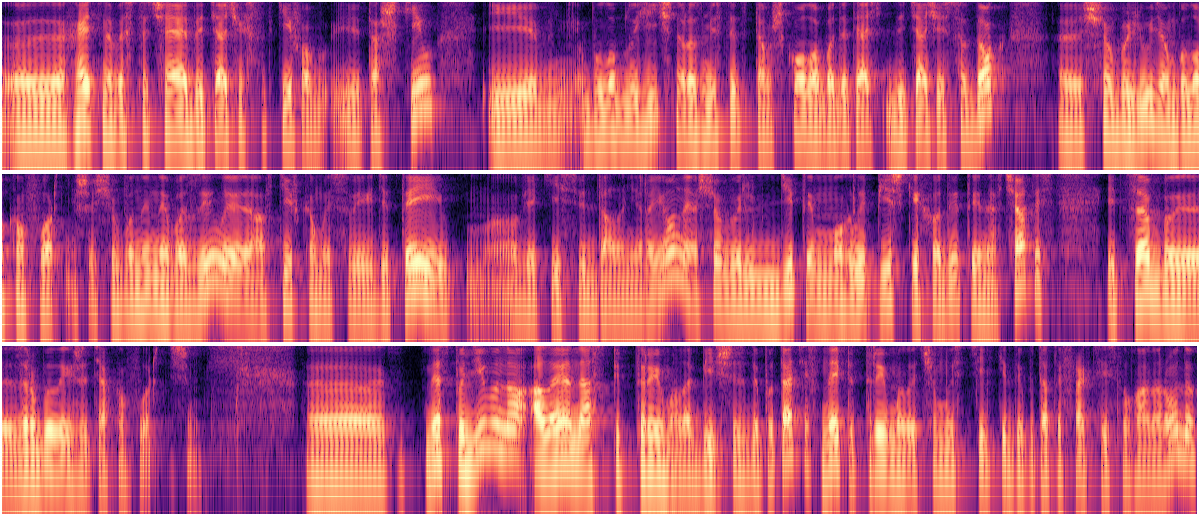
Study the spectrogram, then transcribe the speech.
е, геть не вистачає дитячих садків та шкіл, і було б логічно розмістити там школу або дитячий садок, щоб людям було комфортніше, щоб вони не возили автівками своїх дітей в якісь віддалені райони, а щоб діти могли пішки ходити і навчатись, і це б зробило зробили їх життя комфортнішим. Е, несподівано, але нас підтримала більшість депутатів. Не підтримали чомусь тільки депутати фракції Слуга народу.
